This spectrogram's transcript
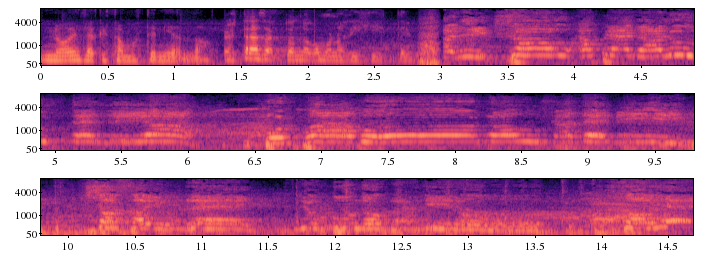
no es la que estamos teniendo. No estás actuando como nos dijiste. Show a plena luz del día. Por favor, no huyas de mí. Yo soy un rey de un mundo perdido. Soy el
